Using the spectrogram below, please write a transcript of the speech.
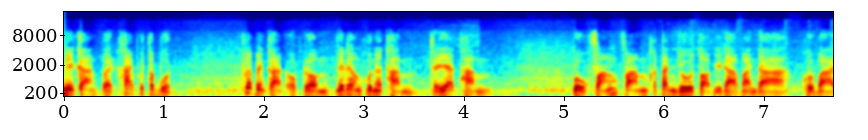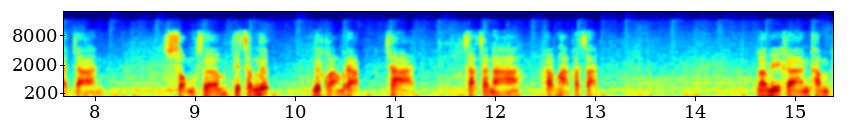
มีการเปิดค่ายพุทธบุตร เพื่อเป็นการอบรมในเรื่องของคุณธรรม จริยธรรม ปลูกฝังความกตัญญูต่อบิดามารดาครูบาอาจารย์ ส่งเสริมจิตสำนึกในความรักชาติ ศาสนา พระมหากษัตริย์ เรามีการทำแผ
